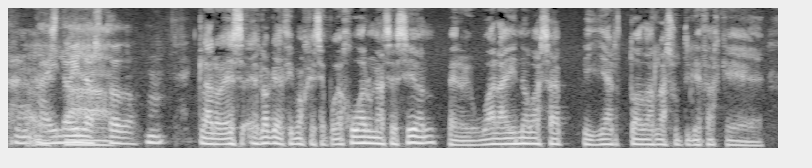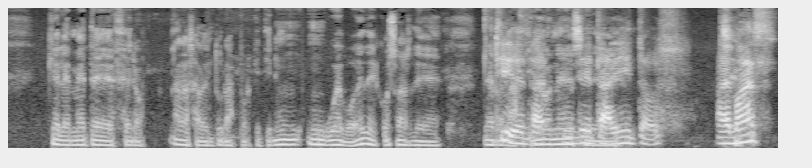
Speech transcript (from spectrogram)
Ahí lo está- hilas todo. Mm. Claro, es, es lo que decimos, que se puede jugar una sesión, pero igual ahí no vas a pillar todas las sutilezas que, que le mete cero a las aventuras, porque tiene un, un huevo ¿eh? de cosas de, de sí, relaciones. detallitos. Además,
